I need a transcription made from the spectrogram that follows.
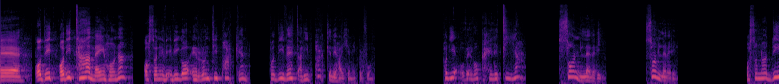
Eh, og, de, og de tar meg i hånda, og så vi, vi går rundt i parken. For de vet at i parken de har ikke mikrofon. For de er overvåka hele tida. Sånn lever de. Sånn lever de. Og så når de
